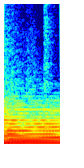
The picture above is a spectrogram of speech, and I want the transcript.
Bye.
